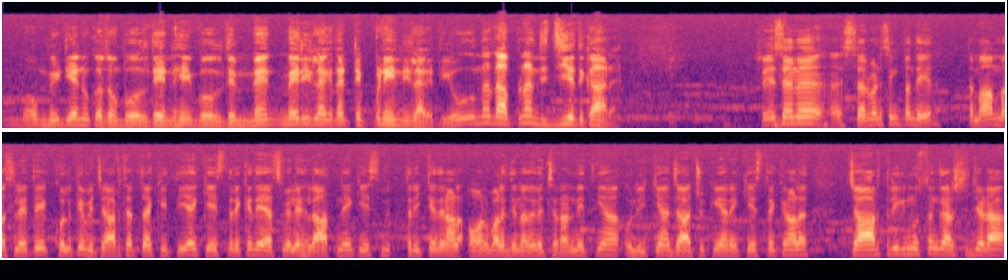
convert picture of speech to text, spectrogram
ਉਹ ਮੀਡੀਆ ਨੂੰ ਕਦੋਂ ਬੋਲਦੇ, ਨਹੀਂ ਬੋਲਦੇ, ਮੈਂ, ਮੇਰੀ ਲੱਗਦਾ ਟਿੱਪਣੀ ਨਹੀਂ ਲੱਗਦੀ। ਉਹ ਉਹਨਾਂ ਦਾ ਆਪਣਾ ਨਿੱਜੀ ਅਧਿਕਾਰ ਹੈ। ਸੋ ਇਹ ਸਨ ਸਰਵਣ ਸਿੰਘ ਪੰਦੇਰ तमाम ਮਸਲੇ ਤੇ ਖੁੱਲ ਕੇ ਵਿਚਾਰ ਚਰਚਾ ਕੀਤੀ ਹੈ ਕਿਸ ਤਰੀਕੇ ਦੇ ਇਸ ਵੇਲੇ ਹਾਲਾਤ ਨੇ ਕਿਸ ਤਰੀਕੇ ਦੇ ਨਾਲ ਆਉਣ ਵਾਲੇ ਦਿਨਾਂ ਦੇ ਵਿੱਚ ਰਣਨੀਤੀਆਂ ਉਲੀਕੀਆਂ ਜਾ ਚੁੱਕੀਆਂ ਨੇ ਕਿਸ ਤਰੀਕੇ ਨਾਲ 4 ਤਰੀਕ ਨੂੰ ਸੰਘਰਸ਼ ਜਿਹੜਾ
